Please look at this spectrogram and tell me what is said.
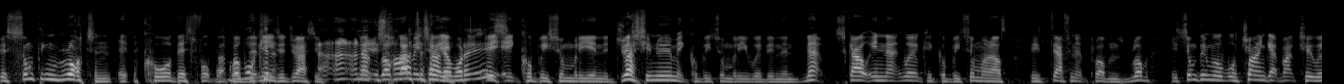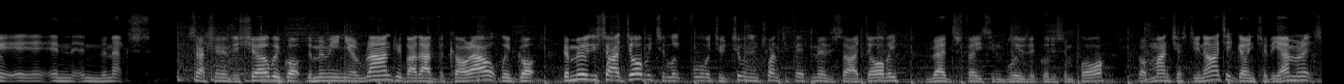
There's something rotten at the core of this football But- club but that needs addressing. and- Now, it's Rob, hard let me to tell figure you, out what it is. It, could be somebody in the dressing room. It could be somebody within the net, scouting network. It could be somewhere else. There's definite problems. Rob, it's something we'll, we'll try and get back to i- i- in, in the next section of the show. We've got the Mourinho rant. We've had Advocaat out. We've got the Merseyside Derby to look forward to. 225th Merseyside Derby. Reds facing Blues at Goodison Park. Got Manchester United going to the Emirates.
